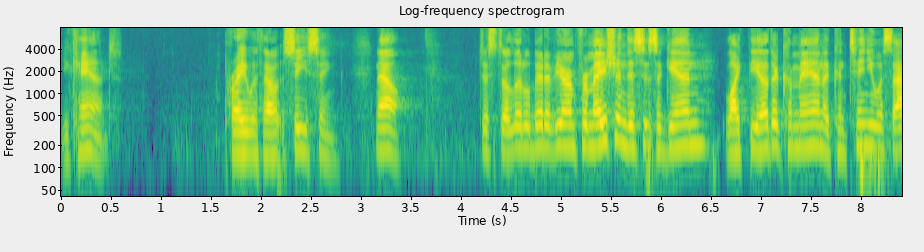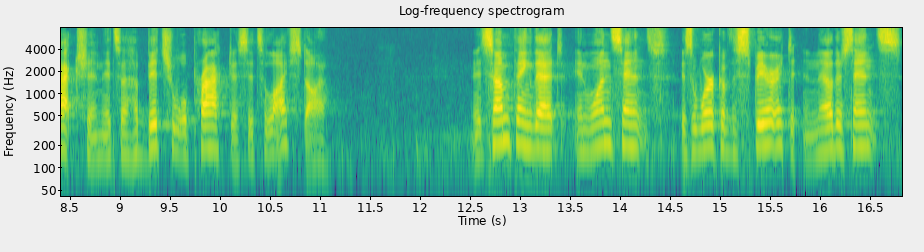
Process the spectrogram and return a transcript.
You can't. Pray without ceasing. Now, just a little bit of your information. This is, again, like the other command, a continuous action. It's a habitual practice, it's a lifestyle. It's something that, in one sense, is a work of the Spirit, in the other sense,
